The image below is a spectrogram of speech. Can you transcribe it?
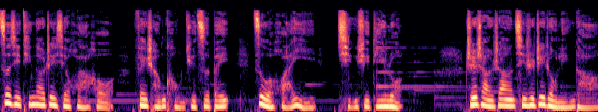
自己听到这些话后非常恐惧、自卑、自我怀疑，情绪低落。职场上其实这种领导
